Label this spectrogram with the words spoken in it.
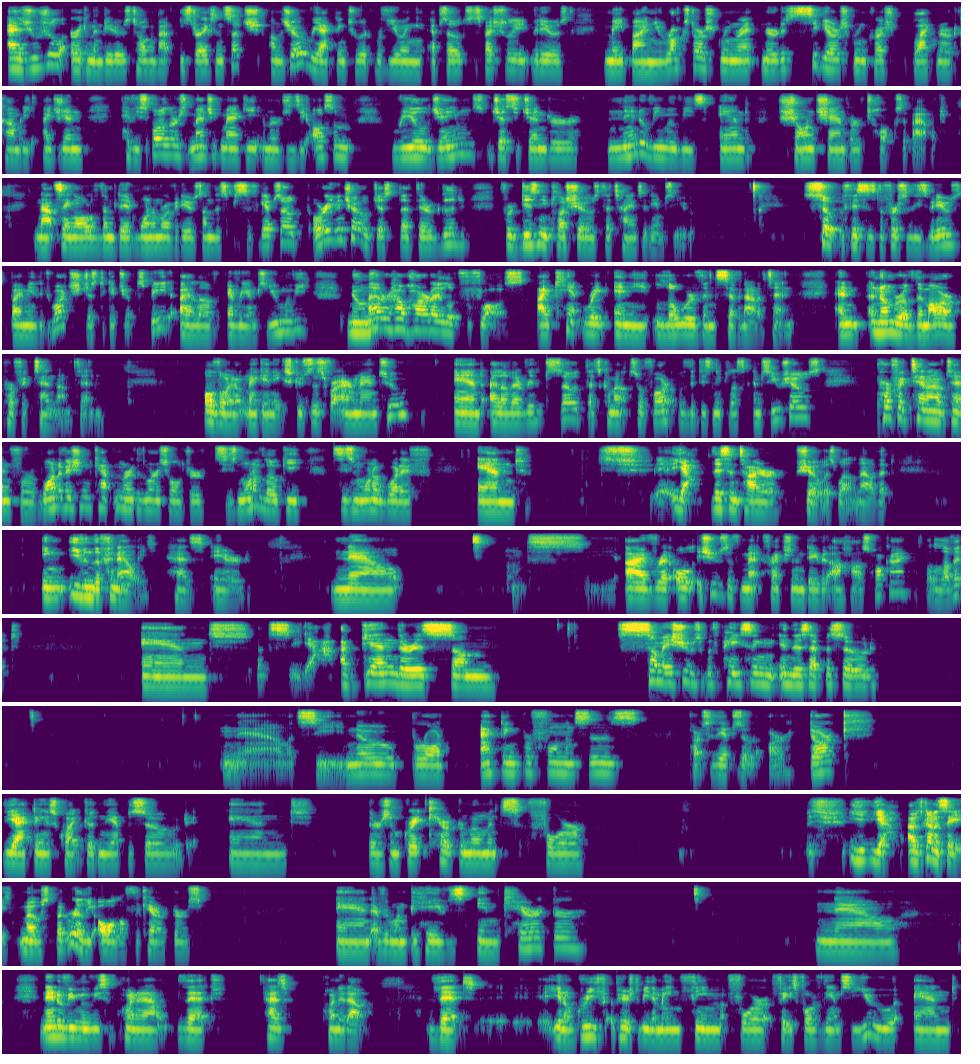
As usual, I recommend videos talking about Easter eggs and such on the show, reacting to it, reviewing episodes, especially videos made by New Rockstar, Screen Rant, Nerdist, CBR, Screen Crush, Black Nerd Comedy, IGN, Heavy Spoilers, Magic Mackie, Emergency Awesome, Real James, Jesse Gender, Nando V Movies, and Sean Chandler Talks About. Not saying all of them did one or more videos on this specific episode, or even show, just that they're good for Disney Plus shows that tie into the MCU. So, if this is the first of these videos by me that you watch, just to get you up to speed, I love every MCU movie, no matter how hard I look for flaws. I can't rate any lower than 7 out of 10, and a number of them are perfect 10 out of 10. Although I don't make any excuses for Iron Man 2, and I love every episode that's come out so far of the Disney Plus MCU shows. Perfect 10 out of 10 for WandaVision, Captain America the Winter Soldier, Season 1 of Loki, Season 1 of What If, and yeah, this entire show as well, now that in, even the finale has aired. Now, let's see. I've read all issues of Matt Fraction and David Aja's Hawkeye. Love it. And let's see. Yeah, again, there is some some issues with pacing in this episode. Now, let's see. No broad acting performances. Parts of the episode are dark the acting is quite good in the episode, and there are some great character moments for yeah, I was gonna say most, but really all of the characters. And everyone behaves in character. Now, Nando V Movies have pointed out that, has pointed out that, you know, grief appears to be the main theme for Phase 4 of the MCU, and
